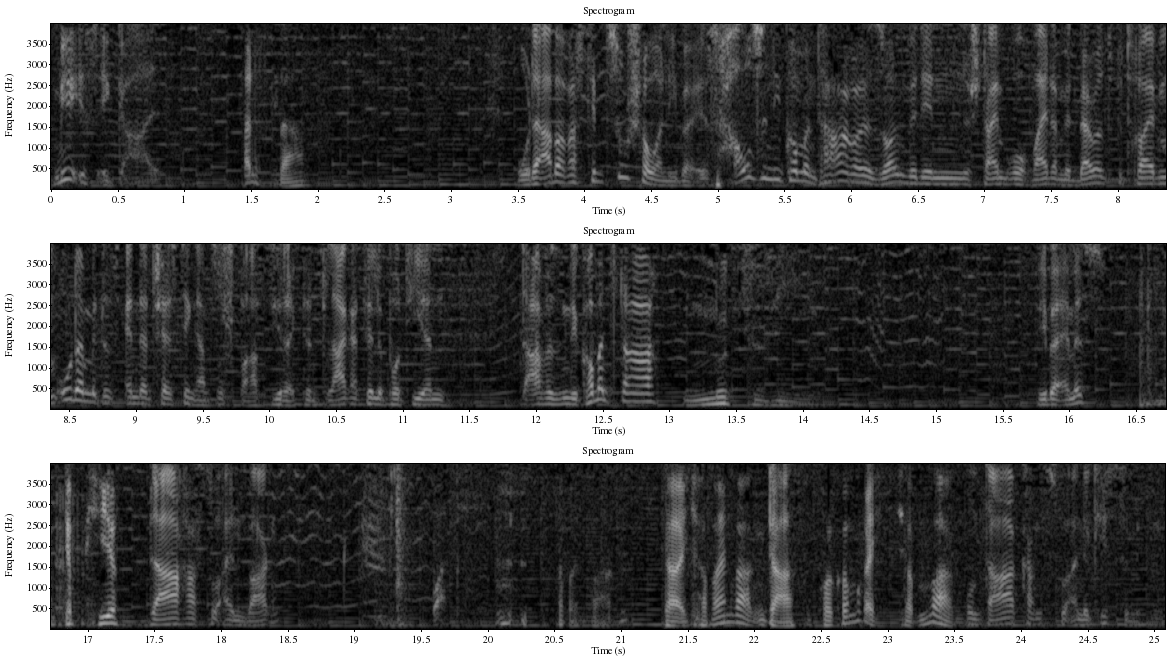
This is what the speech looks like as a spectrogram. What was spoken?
Mir ist egal. Alles klar. Oder aber was dem Zuschauer lieber ist. Haus in die Kommentare, sollen wir den Steinbruch weiter mit Barrels betreiben oder mittels Ender-Chest den ganzen Spaß direkt ins Lager teleportieren. Dafür sind die Comments da. Nutze sie. Lieber Emmis, Ich hab hier. da hast du einen Wagen. Ich habe einen Wagen. Ja, ich habe einen Wagen. Da hast du vollkommen recht. Ich habe einen Wagen. Und da kannst du eine Kiste mitnehmen.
